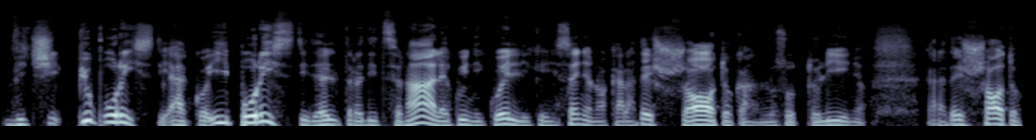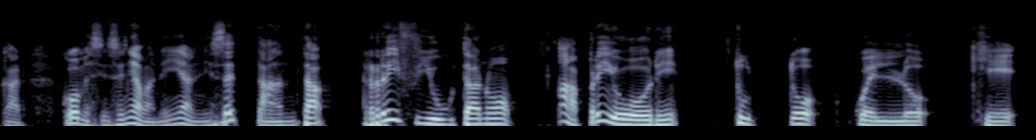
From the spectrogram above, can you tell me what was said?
vici- più puristi, ecco, i puristi del tradizionale, quindi quelli che insegnano karate Shotokan, lo sottolineo, karate Shotokan come si insegnava negli anni 70, rifiutano a priori tutto quello che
